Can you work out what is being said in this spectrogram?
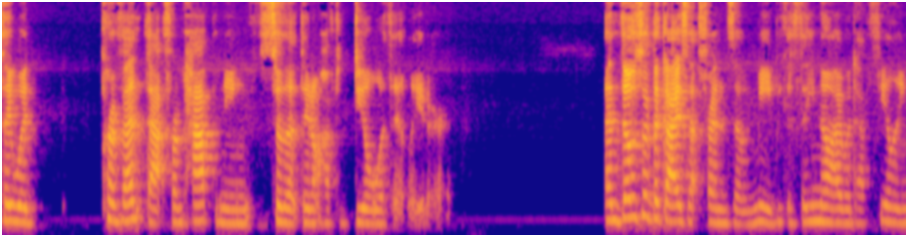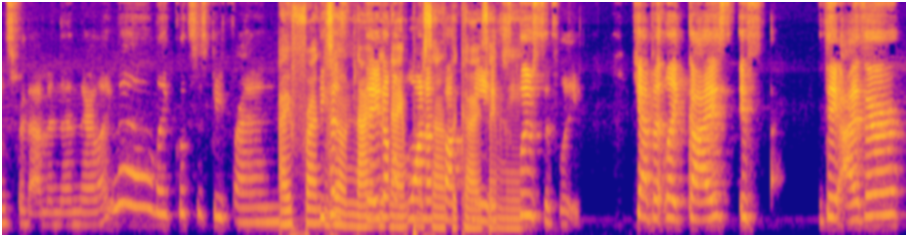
they would prevent that from happening so that they don't have to deal with it later. And those are the guys that friend zone me because they know I would have feelings for them, and then they're like, no, like let's just be friends I friend because zone they ninety don't nine want to percent of the guys me I meet. exclusively. Yeah, but like guys, if they either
